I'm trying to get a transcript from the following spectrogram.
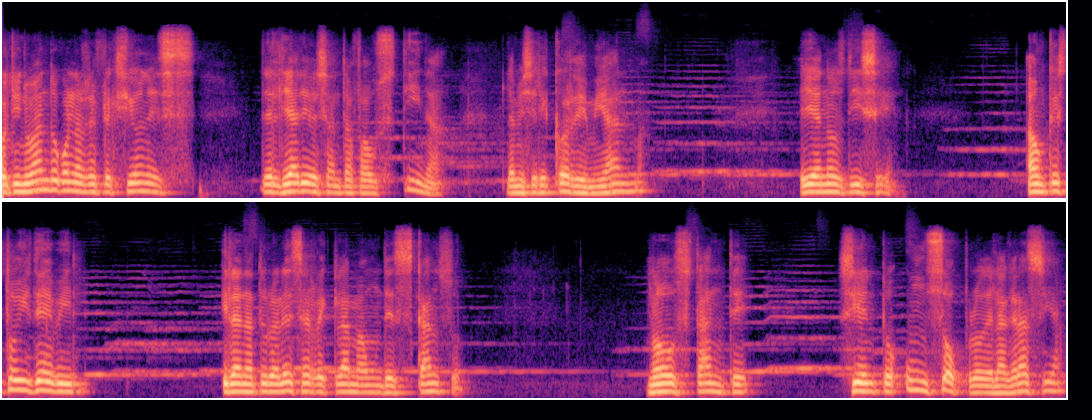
Continuando con las reflexiones del diario de Santa Faustina, la misericordia de mi alma, ella nos dice, aunque estoy débil y la naturaleza reclama un descanso, no obstante, siento un soplo de la gracia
